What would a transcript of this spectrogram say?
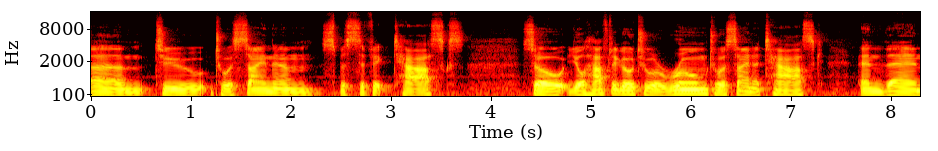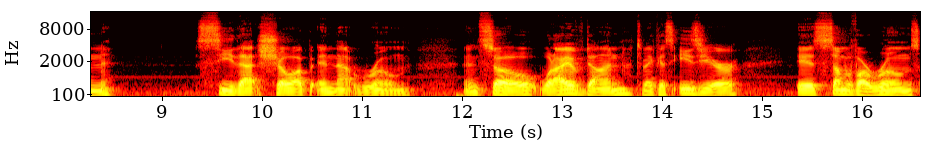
um, to to assign them specific tasks. So you'll have to go to a room to assign a task, and then see that show up in that room. And so what I have done to make this easier is some of our rooms,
